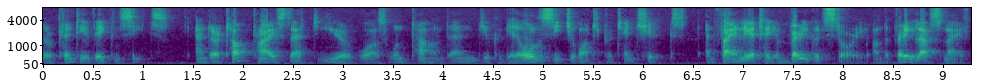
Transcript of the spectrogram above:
there were plenty of vacant seats. And our top prize that year was one pound, and you could get all the seats you wanted for 10 shillings. And finally, I tell you a very good story. On the very last night,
